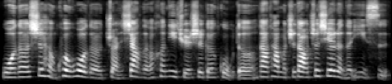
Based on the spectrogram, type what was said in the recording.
我呢是很困惑的，转向了亨利爵士跟古德，让他们知道这些人的意思。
